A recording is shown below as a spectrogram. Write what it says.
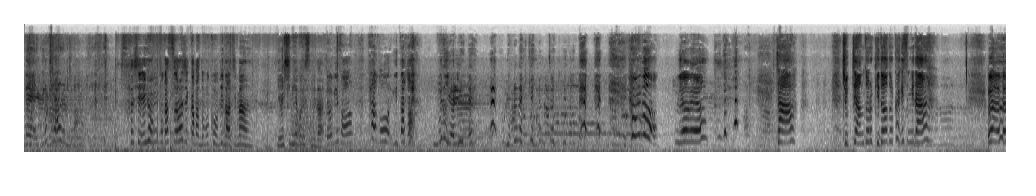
네, 이렇게 해야 됩니다. 사실 형부가 쓰러질까봐 너무 겁이 나지만 열심히 해보겠습니다. 여기서 타고 이따가 문이 열릴 때. 형부! 미안해요. 자, 죽지 않도록 기도하도록 하겠습니다. 으아, 으아.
